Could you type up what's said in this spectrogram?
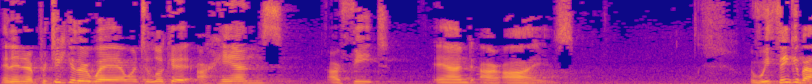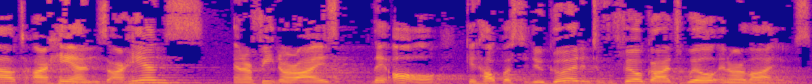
And in a particular way, I want to look at our hands, our feet, and our eyes. If we think about our hands, our hands and our feet and our eyes, they all can help us to do good and to fulfill God's will in our lives.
